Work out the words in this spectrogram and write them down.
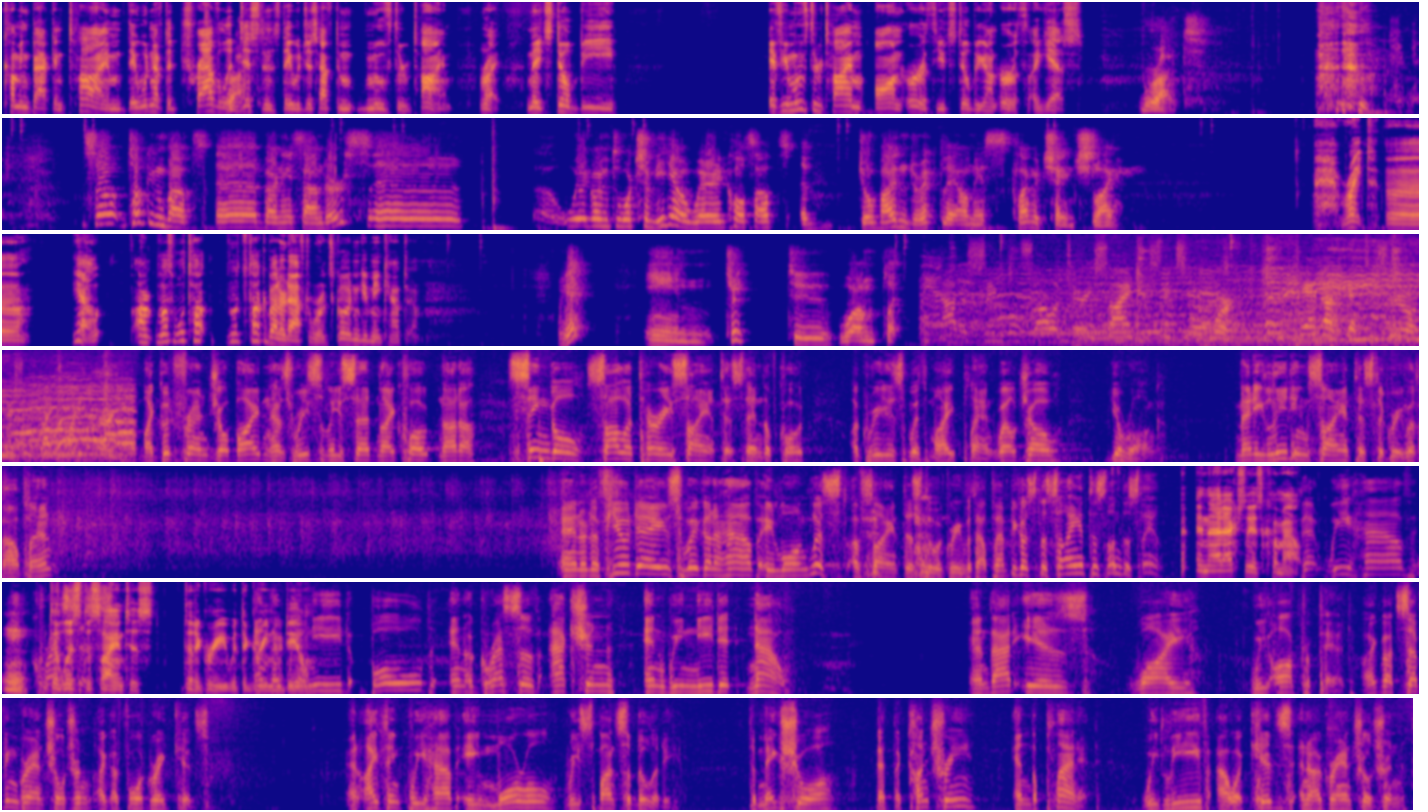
coming back in time? They wouldn't have to travel a Right. distance; they would just have to move through time, right? And they'd still be. If you move through time on Earth, you'd still be on Earth, I guess. Right. so, talking about uh, Bernie Sanders, uh, uh, we're going to watch a video where he calls out uh, Joe Biden directly on his climate change lie. Right. Uh, yeah. Um, let's we'll talk. Let's talk about it afterwards. Go ahead and give me a countdown. Okay? In three, two, one, play. Not a single solitary scientist thinks it will work. We cannot get to zero emissions by 2030. My good friend Joe Biden has recently said, and I quote, not a single solitary scientist, end of quote, agrees with my plan. Well, Joe, you're wrong. Many leading scientists agree with our plan. And in a few days, we're going to have a long list of scientists who agree with our plan because the scientists understand And that actually has come out. that we have a mm. The list of scientists that agree with the Green and New Deal. We need bold and aggressive action, and we need it now. And that is why we are prepared. I've got seven grandchildren, I've got four great kids. And I think we have a moral responsibility to make sure that the country and the planet we leave our kids and our grandchildren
